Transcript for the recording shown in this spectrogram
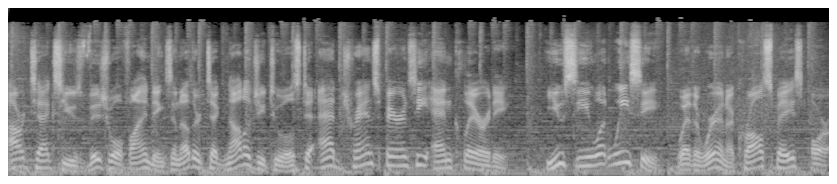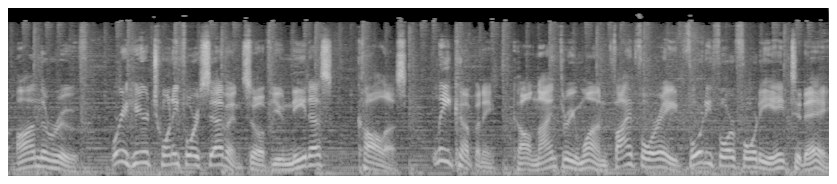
Our techs use visual findings and other technology tools to add transparency and clarity. You see what we see, whether we're in a crawl space or on the roof. We're here 24 7, so if you need us, call us. Lee Company. Call 931 548 4448 today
